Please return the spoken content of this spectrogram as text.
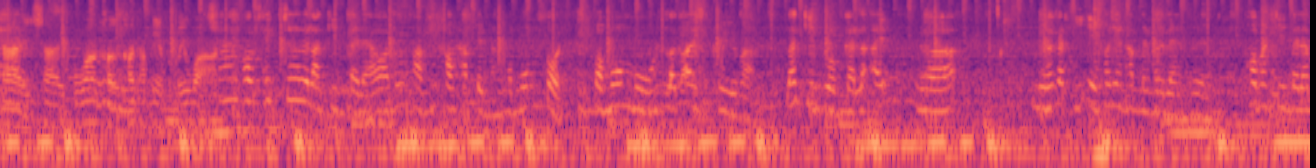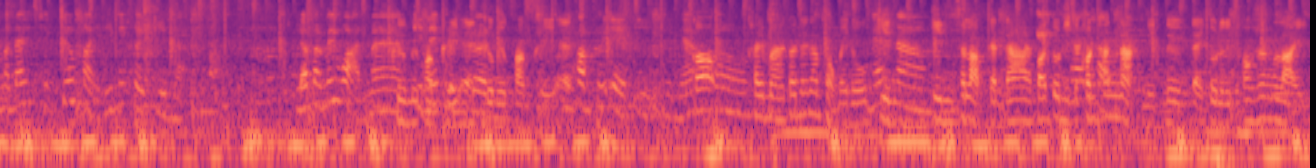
ๆ ใช่ใช่เพราะว่าเขาอืมเขาทำเองมันไม่หวาน ใช่เขาเท็กเจอร์เวลากินไปแล้วอะด้วยความที่เขาทำเป็นทั้งมะม่วงสดมะม่วงมูนแล้วก็ไอศครีมอะแล้วกินรวมกันแล้วไอเนื้อเนื้อกะทิเองเขายังทำเป็นเมอร์แลนด์เลยพอมันกินไปแล้วมันได้เท็กเจอร์ใหม่ที่ไม่เคยกินอะแล้วมันไม่หวานมากคือมีกินความได้ครีเอทเพลินๆคือมีความครีเอมีทความครีเอทอีกอย่าง เงี้ยก็เออ ใครมาก็แนะนำสองเมนูแนะกินนำกินสลับกันได้ เพราะตัวนี้ใช่จะค่อนข้างค่ะ หนักนิดนึง แต่อีกตัวนึงจะค่อนข้างไลท์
